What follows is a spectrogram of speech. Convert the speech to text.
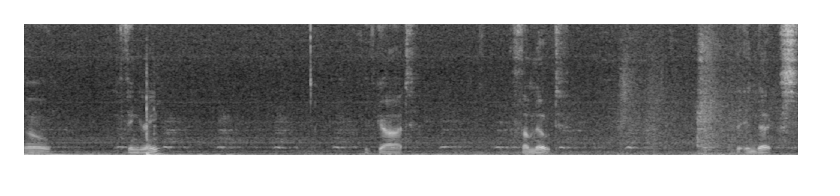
So, fingering, we've got thumb note, the index,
